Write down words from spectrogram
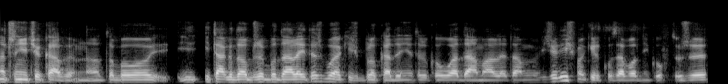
znaczy nieciekawym. No, to było i, i, tak dobrze, bo dalej też były jakieś blokady, nie tylko u Adama, ale tam widzieliśmy kilku zawodników, którzy,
